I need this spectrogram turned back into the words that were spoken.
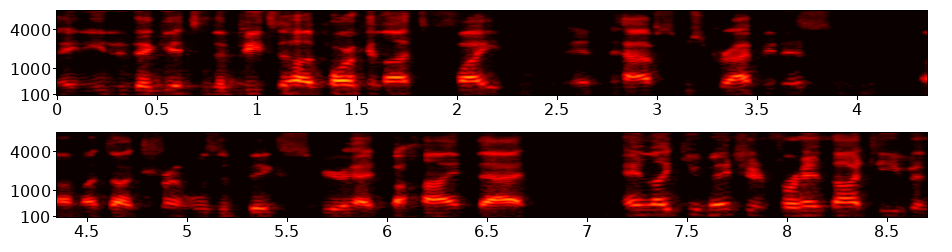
they needed to get to the Pizza Hut parking lot to fight and have some scrappiness. Um, I thought Trent was a big spearhead behind that. And like you mentioned, for him not to even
